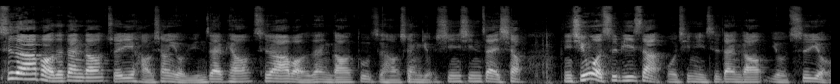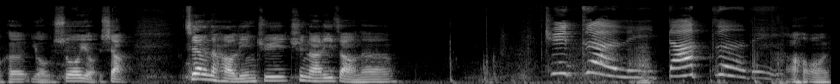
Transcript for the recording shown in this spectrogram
吃了阿宝的蛋糕，嘴里好像有云在飘；吃了阿宝的蛋糕，肚子好像有星星在笑。你请我吃披萨，我请你吃蛋糕，有吃有喝，有说有笑。这样的好邻居去哪里找呢？去这里，到这里。哦，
